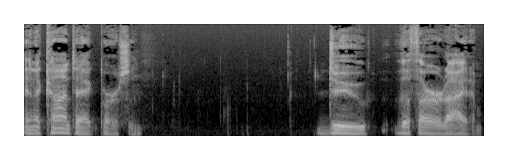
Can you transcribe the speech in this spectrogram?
and a contact person do the third item.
